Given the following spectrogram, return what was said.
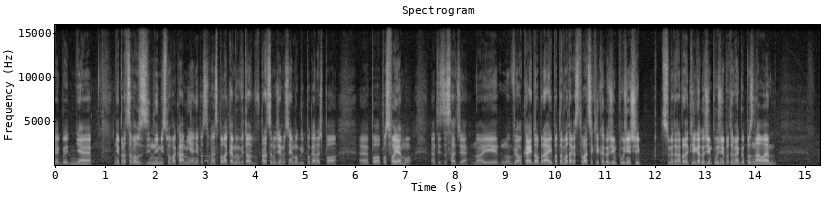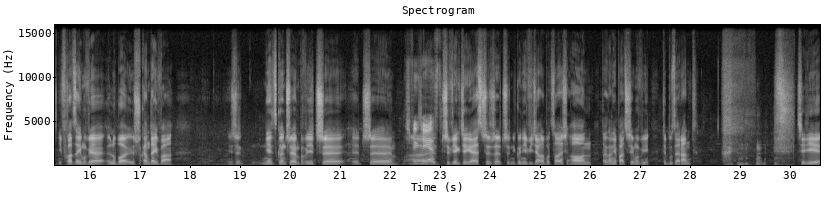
jakby nie, nie pracował z innymi Słowakami, ja nie pracowałem z Polakami. Mówi, to w pracy będziemy sobie mogli pogadać po, e, po, po swojemu na tej zasadzie. No i no, mówię, okej, dobra i potem była taka sytuacja kilka godzin później, czyli w sumie tak naprawdę kilka godzin później po tym, jak go poznałem, i wchodzę i mówię, Lubo, szukam Dave'a. Że nie skończyłem powiedzieć, czy, czy, Czy wie, gdzie e, jest? czy wie, gdzie jest, czy, że, czy go nie widział albo coś, a on tak na mnie patrzy i mówi, ty buzerant? Czyli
